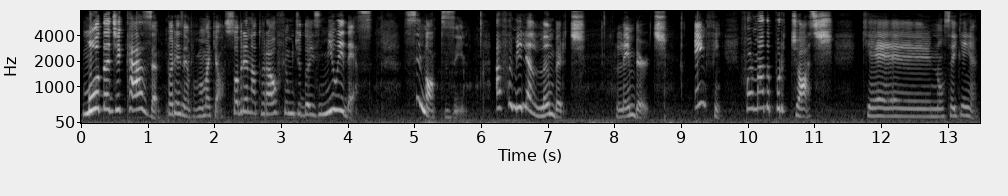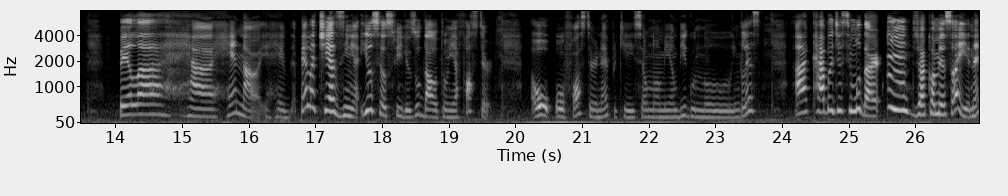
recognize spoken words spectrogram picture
Muda de casa. Por exemplo, vamos aqui, ó. Sobrenatural, filme de 2010. Sinopse. A família Lambert, Lambert, enfim, formada por Josh, que é não sei quem é, pela Rena, pela tiazinha e os seus filhos, o Dalton e a Foster, ou, ou Foster, né? Porque isso é um nome ambíguo no inglês acaba de se mudar. Hum, já começou aí, né?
